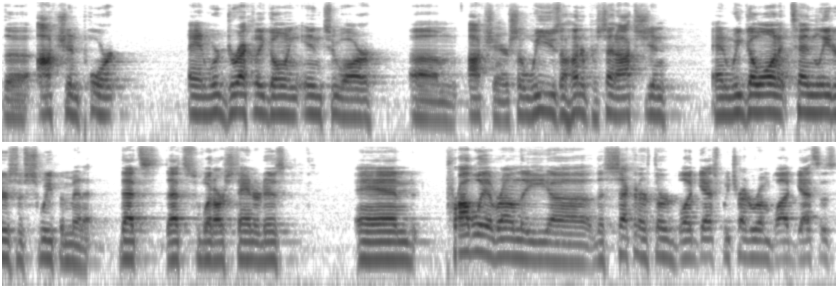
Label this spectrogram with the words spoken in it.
the oxygen port, and we're directly going into our um, oxygenator. So we use 100% oxygen, and we go on at 10 liters of sweep a minute. That's that's what our standard is, and probably around the uh, the second or third blood gas, we try to run blood gases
